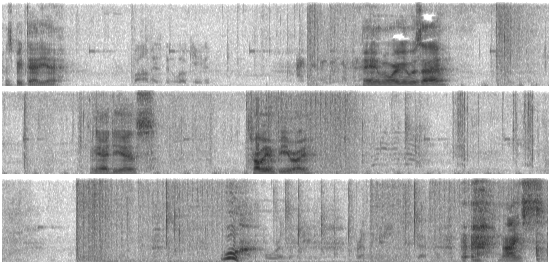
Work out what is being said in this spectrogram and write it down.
Where's Big Daddy at? Bomb has been located. Hey, where you was at? Any ideas? It's probably in B, right? Woo! Four eliminated. Friendly mission successful. Nice.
